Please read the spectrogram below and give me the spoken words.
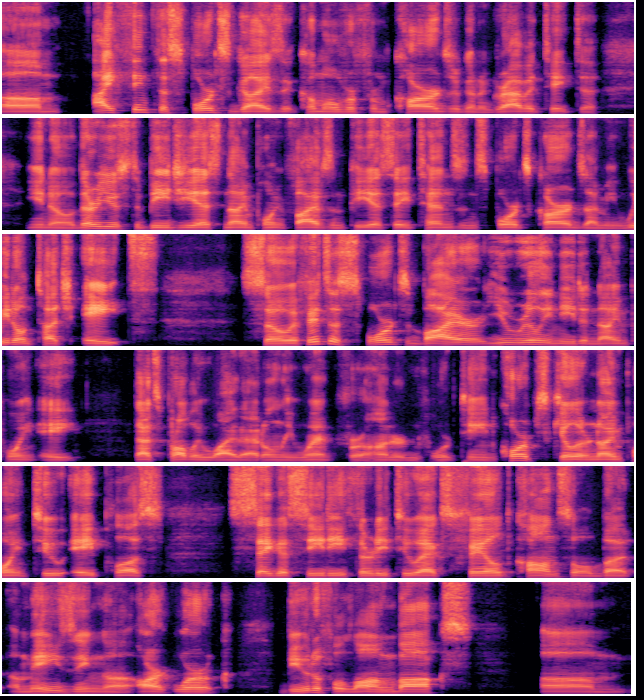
Um, I think the sports guys that come over from cards are going to gravitate to, you know, they're used to BGS 9.5s and PSA 10s and sports cards. I mean, we don't touch eights. So if it's a sports buyer, you really need a 9.8. That's probably why that only went for 114. Corpse Killer 9.2 A plus Sega CD 32X failed console, but amazing uh, artwork, beautiful long box. Um,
